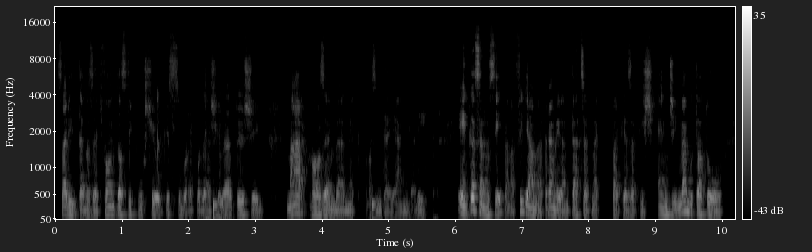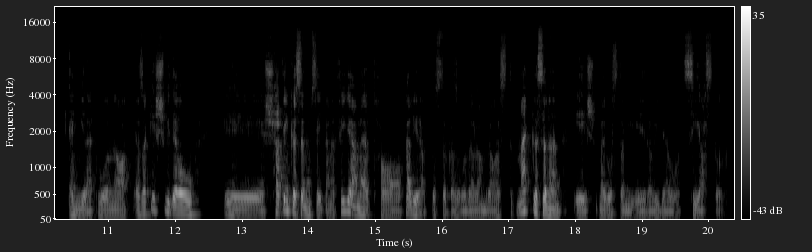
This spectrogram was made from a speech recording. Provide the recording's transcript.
Szerintem ez egy fantasztikus jó kis szórakozási lehetőség, már ha az embernek az ideje engedi. Én köszönöm szépen a figyelmet, remélem tetszett nektek ez a kis engine bemutató, ennyi lett volna ez a kis videó, és hát én köszönöm szépen a figyelmet, ha feliratkoztak az oldalamra, azt megköszönöm, és megosztani ér a videót. Sziasztok!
